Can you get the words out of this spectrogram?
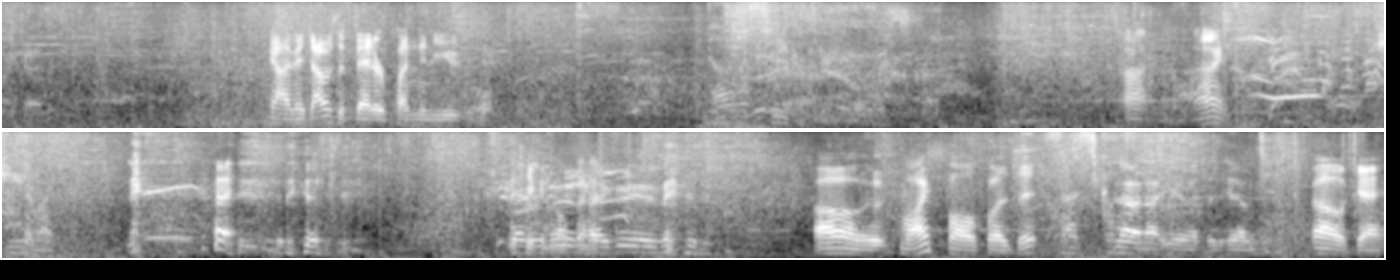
my god. Yeah, I mean, that was a better pun than usual. Ah, nice. Never mind. I take it all. Oh, it was my fault, was it? No, not you, I said him. Oh, okay.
